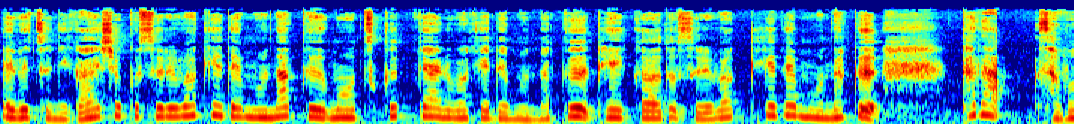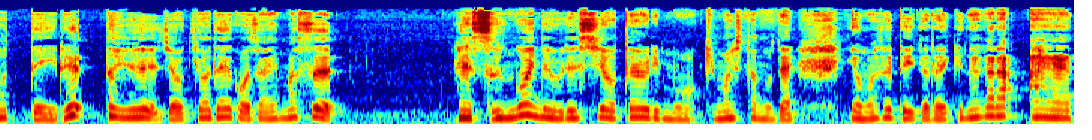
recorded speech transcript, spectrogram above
え別に外食するわけでもなく、もう作ってあるわけでもなく、テイクアウトするわけでもなく、ただサボっているという状況でございます。えすんごいね、嬉しいお便りも来ましたので、読ませていただきながら、あ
